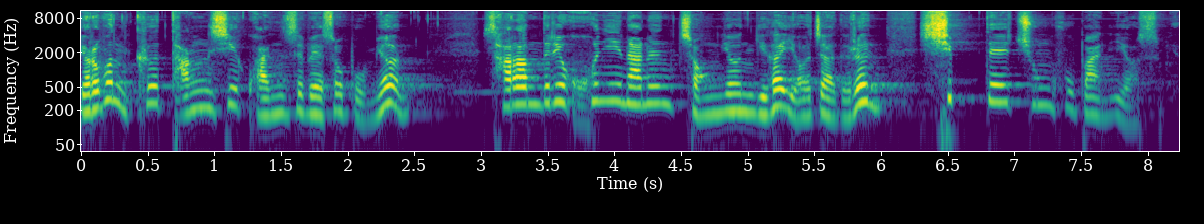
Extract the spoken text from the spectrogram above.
여러분, 그 당시 관습에서 보면 사람들이 혼인하는 정년기가 여자들은 10대 중후반이었습니다.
